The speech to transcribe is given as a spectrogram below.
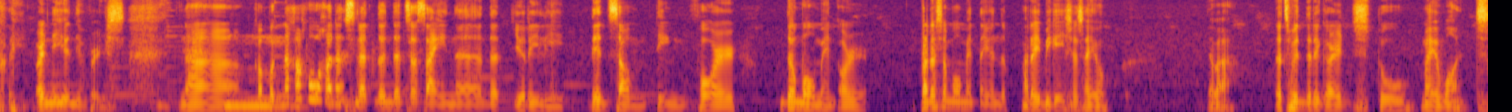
or ni universe na kapag Mm. nakakuha ka ng slot doon that's a sign na that you really did something for the moment or para sa moment na yun para ibigay siya sa'yo. 'Di ba? That's with regards to my wants.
